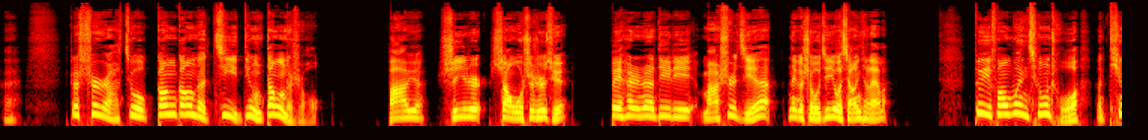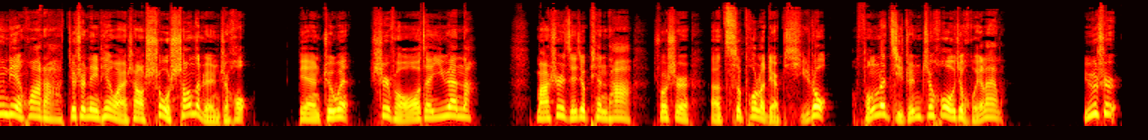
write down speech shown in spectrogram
哎，这事儿啊，就刚刚的既定档的时候，八月十一日上午十时许，被害人的弟弟马世杰那个手机又响起来了。对方问清楚听电话的就是那天晚上受伤的人之后，便追问是否在医院呢？马世杰就骗他说是呃刺破了点皮肉，缝了几针之后就回来了。于是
